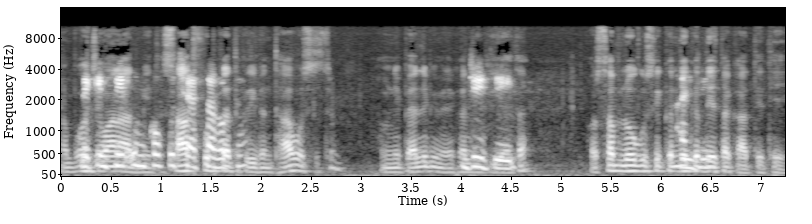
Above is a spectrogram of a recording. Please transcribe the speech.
हाँ, लेकिन फिर उनको कुछ ऐसा वक्त तकरीबन था वो सिस्टम हमने पहले भी मेरे ख्याल जी जी। था। और सब लोग उसके कंधे हाँ कंधे तक आते थे।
